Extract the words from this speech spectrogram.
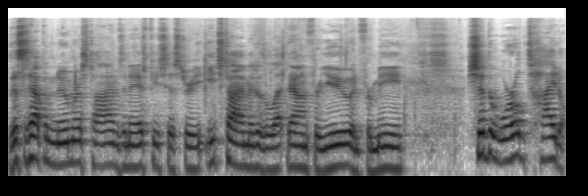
This has happened numerous times in ASP's history. Each time it is a letdown for you and for me. Should the world title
